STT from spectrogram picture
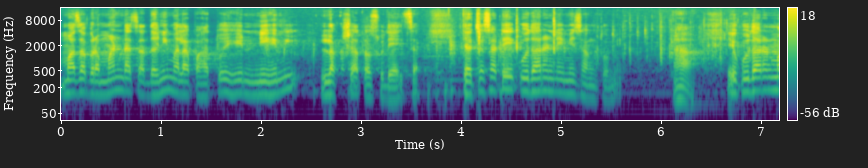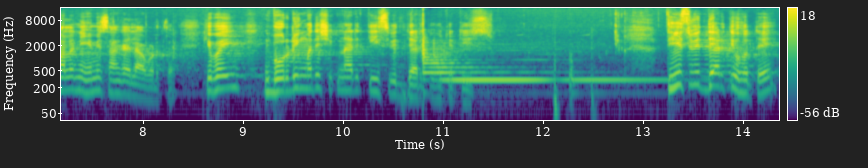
माझा ब्रह्मांडाचा धनी मला पाहतो हे नेहमी लक्षात असू द्यायचं. त्याच्यासाठी एक उदाहरण नेहमी सांगतो मी. हां. एक उदाहरण मला नेहमी सांगायला आवडतं की भाई बोर्डिंगमध्ये शिकणारे तीस विद्यार्थी होते तीस. तीस विद्यार्थी होते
